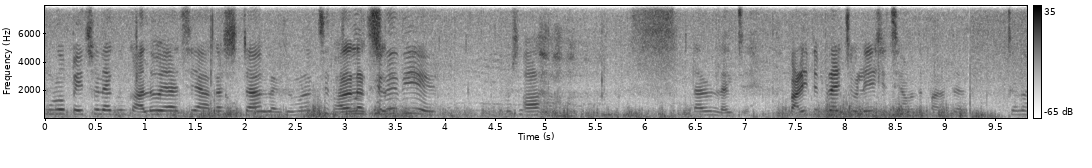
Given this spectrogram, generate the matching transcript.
পুরো পেছনে একদম কালো হয়ে আছে আকাশটা। লাগছে মনে হচ্ছে ভালো লাগছে। দিয়ে। আহা দারুণ লাগছে। বাড়িতে প্রায় চলে এসেছি আমাদের পাড়াতে চলো।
